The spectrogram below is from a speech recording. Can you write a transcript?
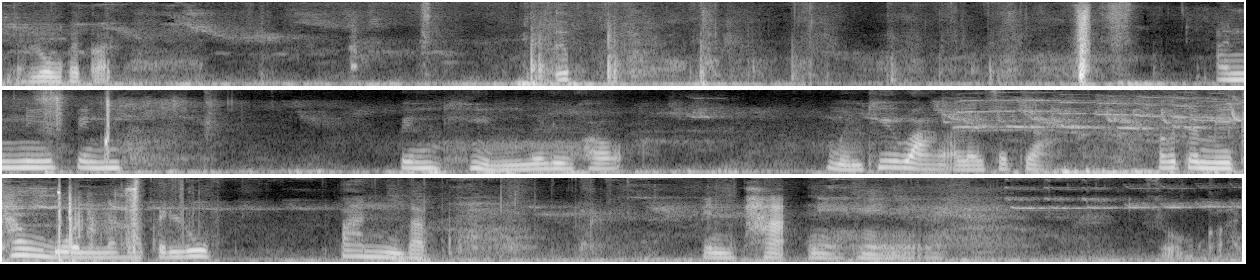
เดี๋ยวลงไปก่อนอึ๊บอันนี้เป็น เป็นหินไม่รู้เขาเหมือนที่วางอะไรสักอย่างแล้วจะมีข้างบนนะคะ เป็นรูปปั้นแบบ เป็นพระเนี่ยนี่นี่ซูมก่อน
